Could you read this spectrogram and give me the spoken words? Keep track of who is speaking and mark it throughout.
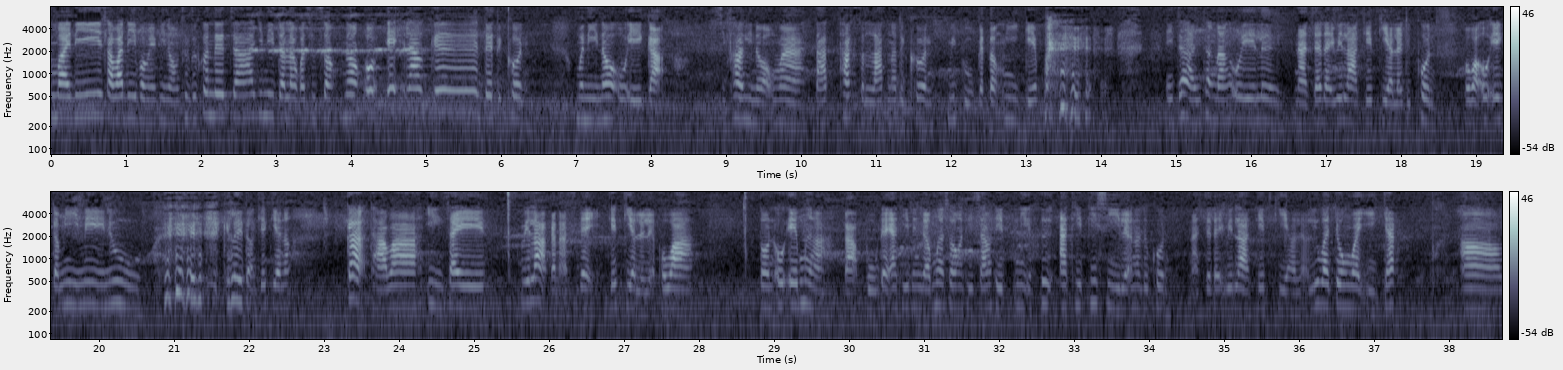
Speaker 1: สบายดีสวัสดีพ่อแม่พี่น้องทุกทุกๆคนเด้อจ้ายินดีต้อนรับกับชุดสองน้องโอเอะลาเกินเด้อทุกคนวันนี้น้องโอเอกะสิพาพี่น้องมาตัดพักสลัดนะทุกคนมีปูก็ต้องมีเก็บนี่จ้าอยู่ทางหลังโอเอเลยน่าจะได้เวลาเก็บเกี่ยวแล้วทุกคน เพราะว่าโอเอก็มีเมนูก็เลยต้องเก็บเกี่ยวเนาะก็ถามว่าอิงใส่เวลากันอาจจะได้เก็บเกี่ยวเลยแหละเพราะว่า ตอนโอเอเมื่อกะปลูกได้อาทิตย์หนึ่งแล้วเมื่อสองอาทิตย์สามอาทิตย์นี่คืออาทิตย์ที่สี่แล้วนะทุกคนน่าจะได้เวลาเก็บเกี่ยวแล้ว หรือว่าจงไว้อีกจักอ่า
